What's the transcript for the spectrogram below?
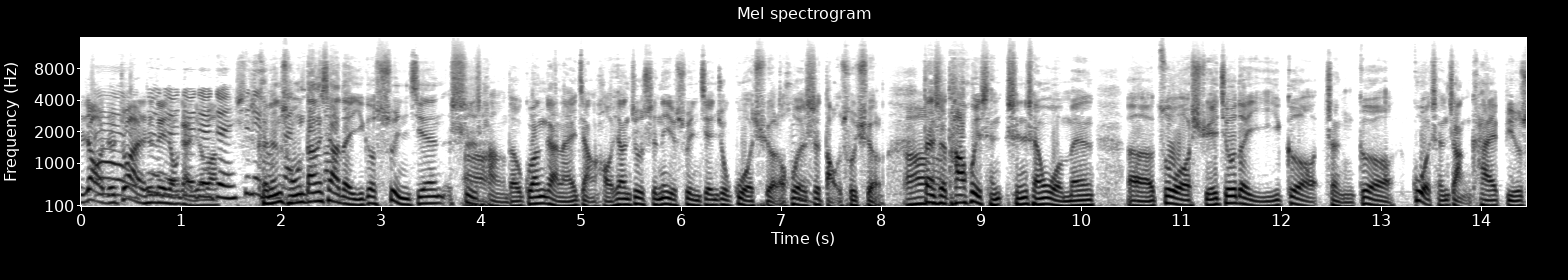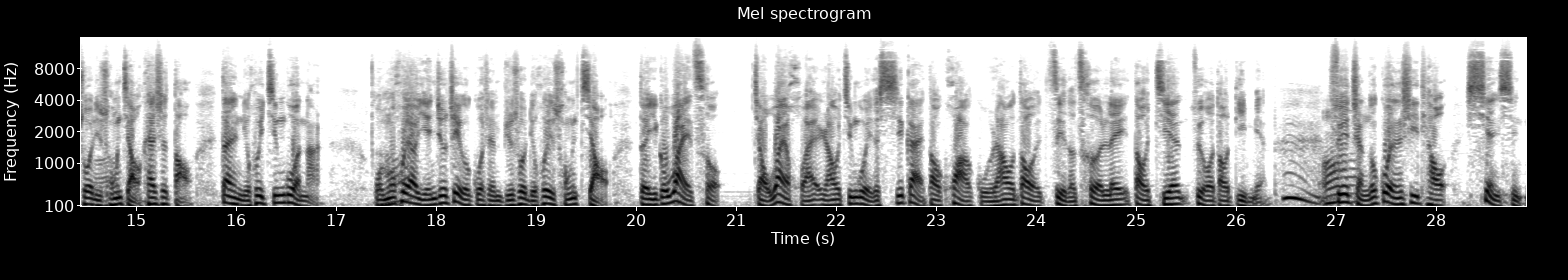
绕着转是那种感觉吗？对对对，是那可能从当下的一个瞬间市场的观感来讲，好像就是那一瞬间就过去了，或者是倒出去了。但是它会形形成我们呃做学究的一个整个过程展开。比如说你从脚开始倒，但是你会经过哪儿？我们会要研究这个过程。比如说你会从脚的一个外侧。脚外踝，然后经过你的膝盖到胯骨，然后到自己的侧勒，到肩，最后到地面。嗯，所以整个过程是一条线性，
